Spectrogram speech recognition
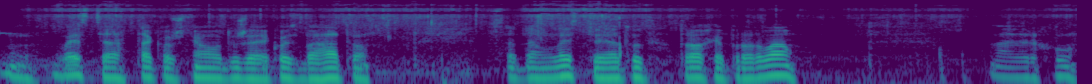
Ну, листя також в нього дуже якось багато. Все там листя я тут трохи прорвав наверху.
